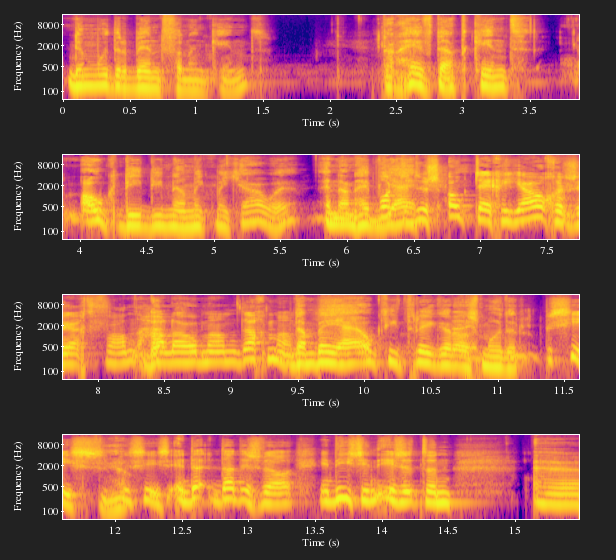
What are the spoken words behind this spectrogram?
de moeder bent van een kind, dan heeft dat kind ook die dynamiek met jou, hè? En dan heb Wordt jij, dus ook tegen jou gezegd van, hallo mam, dag mam. dan ben jij ook die trigger als moeder. Precies, precies. En dat, dat is wel, in die zin is het een, eh,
